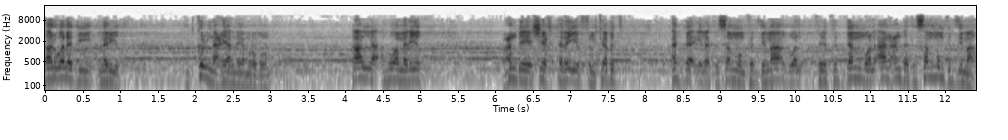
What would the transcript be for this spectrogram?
قال ولدي مريض. قلت كلنا عيالنا يمرضون. قال لا هو مريض. وعنده يا شيخ تليف في الكبد. أدى إلى تسمم في الدماغ في الدم والآن عنده تسمم في الدماغ.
